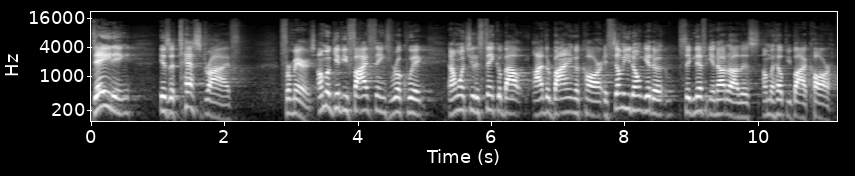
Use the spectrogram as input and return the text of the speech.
Dating is a test drive for marriage. I'm going to give you five things real quick and I want you to think about either buying a car. If some of you don't get a significant out of this, I'm going to help you buy a car.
